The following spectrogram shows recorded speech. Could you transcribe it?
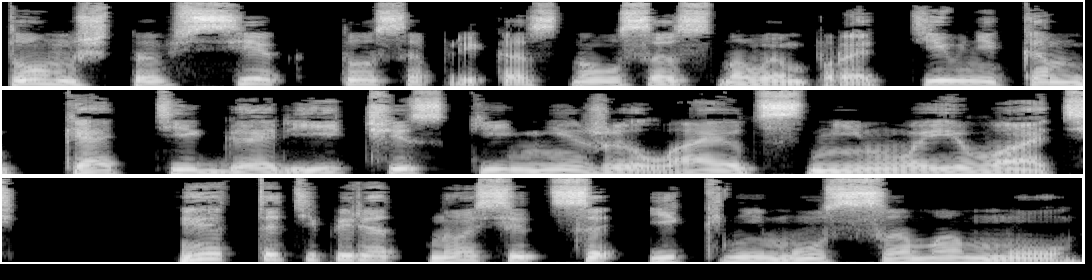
том, что все, кто соприкоснулся с новым противником, категорически не желают с ним воевать. Это теперь относится и к нему самому.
